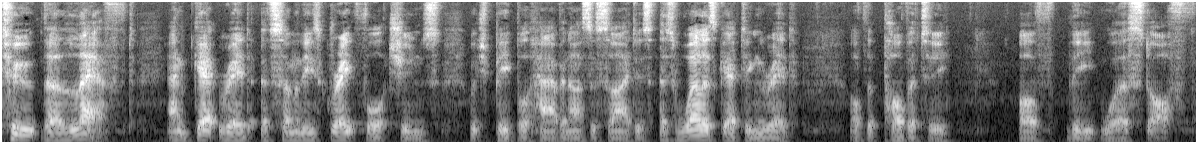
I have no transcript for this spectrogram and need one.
to the left and get rid of some of these great fortunes which people have in our societies, as well as getting rid of the poverty of the worst off.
